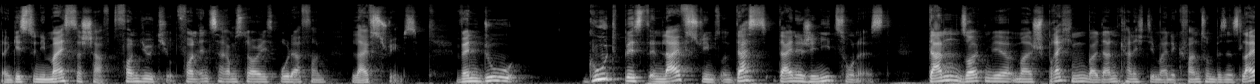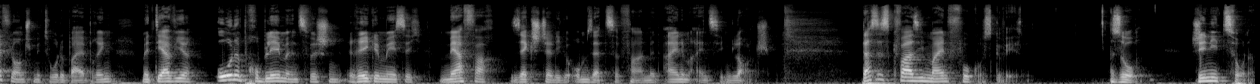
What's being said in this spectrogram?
Dann gehst du in die Meisterschaft von YouTube, von Instagram Stories oder von Livestreams. Wenn du gut bist in Livestreams und das deine Geniezone ist, dann sollten wir mal sprechen, weil dann kann ich dir meine Quantum Business Live Launch Methode beibringen, mit der wir ohne Probleme inzwischen regelmäßig mehrfach sechsstellige Umsätze fahren mit einem einzigen Launch. Das ist quasi mein Fokus gewesen. So, Geniezone.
